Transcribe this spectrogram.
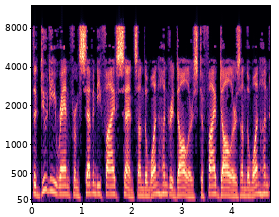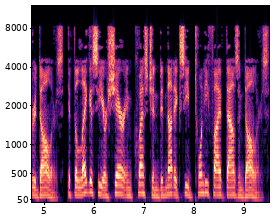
The duty ran from 75 cents on the $100 to $5 on the $100, if the legacy or share in question did not exceed $25,000.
